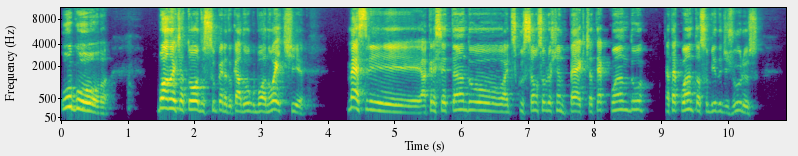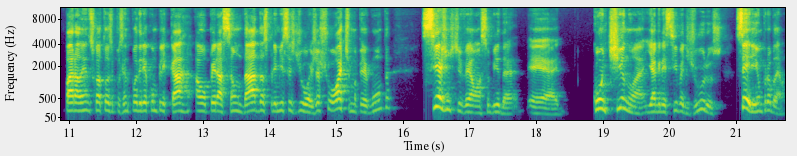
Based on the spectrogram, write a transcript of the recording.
Hugo, boa noite a todos, super educado Hugo, boa noite. Mestre, acrescentando a discussão sobre o Ocean Pact, até quando, até quanto a subida de juros para além dos 14% poderia complicar a operação dadas as premissas de hoje? Acho ótima pergunta. Se a gente tiver uma subida é, contínua e agressiva de juros, seria um problema.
